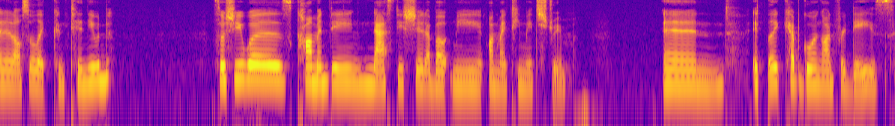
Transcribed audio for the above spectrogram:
and it also like continued so she was commenting nasty shit about me on my teammate's stream. And it like kept going on for days.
